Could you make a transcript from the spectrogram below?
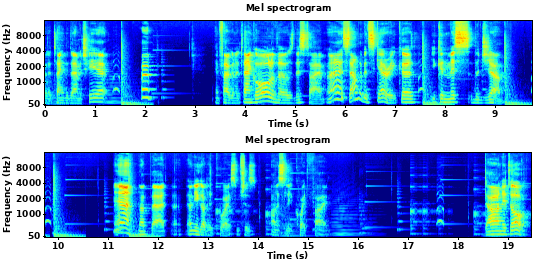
Gonna tank the damage here. Boop. In fact, I'm gonna tank all of those this time. Ah, it sounds a bit scary because you can miss the jump. Yeah, not bad. Uh, only got hit twice, which is honestly quite fine. Darn it all.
